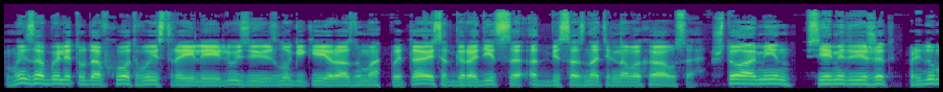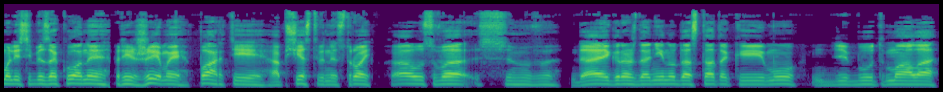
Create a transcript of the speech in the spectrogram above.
Мы забыли туда вход, выстроили иллюзию из логики и разума, пытаясь отгородиться от бессознательного хаоса. Что Амин всеми движет, придумали себе законы, режимы, партии, общественный строй. Хаос во... Дай гражданину достаток, и ему дебут мало.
